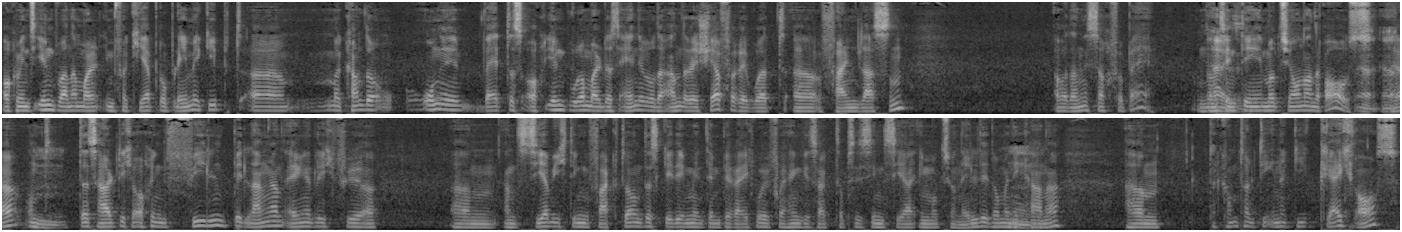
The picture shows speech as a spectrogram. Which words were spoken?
auch wenn es irgendwann einmal im Verkehr Probleme gibt, äh, man kann da ohne weiteres auch irgendwo einmal das eine oder andere schärfere Wort äh, fallen lassen aber dann ist es auch vorbei. Und dann ja, sind die Emotionen raus. Ja, ja. ja? Und mhm. das halte ich auch in vielen Belangen eigentlich für ähm, einen sehr wichtigen Faktor. Und das geht eben in dem Bereich, wo ich vorhin gesagt habe, sie sind sehr emotionell, die Dominikaner. Mhm. Ähm, da kommt halt die Energie gleich raus.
